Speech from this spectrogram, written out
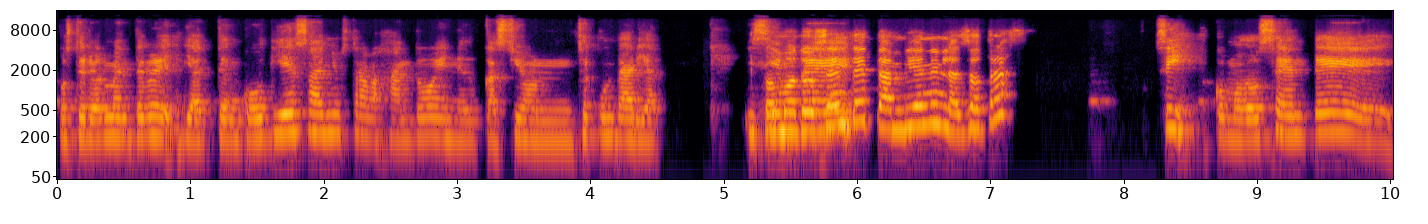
Posteriormente ya tengo 10 años trabajando en educación secundaria. Y ¿Como docente también en las otras? Sí, como docente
